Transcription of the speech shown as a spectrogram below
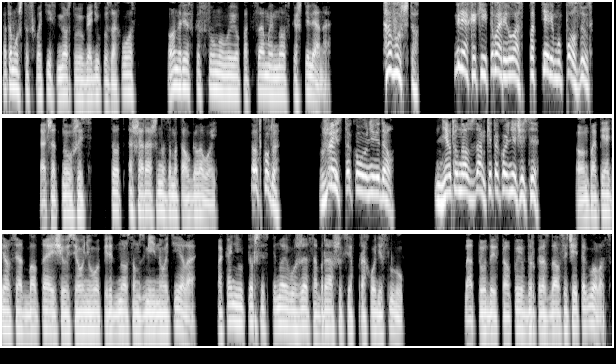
потому что, схватив мертвую гадюку за хвост, он резко сунул ее под самый нос каштеляна. «А вот что! Гля, какие твари у вас под терему ползают!» Отшатнувшись, тот ошарашенно замотал головой. «Откуда? В жизнь такого не видал! Нет у нас в замке такой нечисти!» Он попятился от болтающегося у него перед носом змеиного тела, пока не уперся спиной в уже собравшихся в проходе слуг. Оттуда из толпы вдруг раздался чей-то голос.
